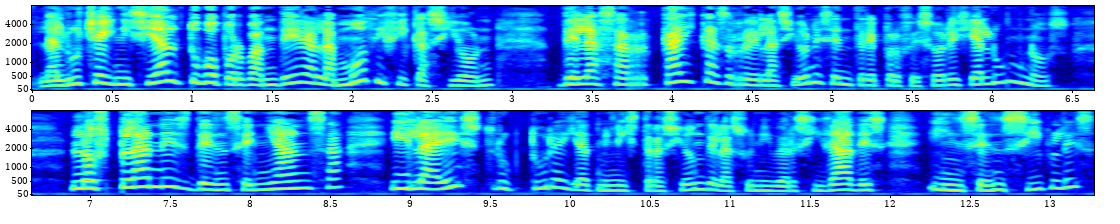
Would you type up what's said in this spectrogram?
La lucha inicial tuvo por bandera la modificación de las arcaicas relaciones entre profesores y alumnos, los planes de enseñanza y la estructura y administración de las universidades insensibles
